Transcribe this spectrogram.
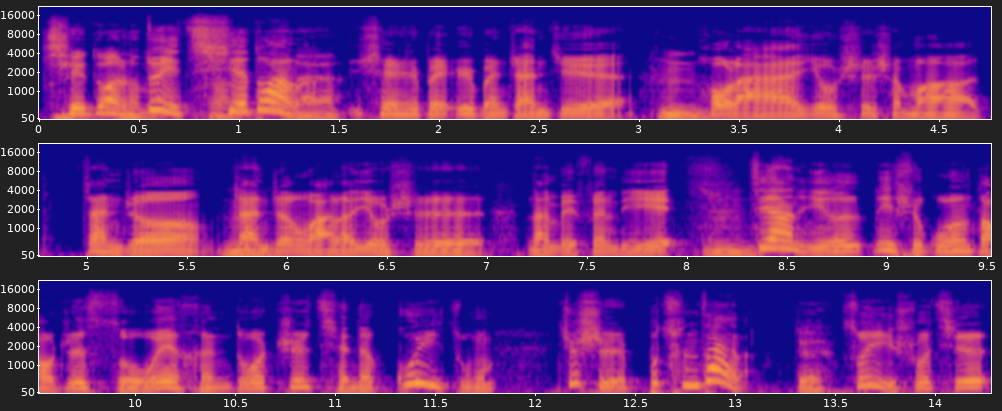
切断了嘛？对切断了哎，先是被日本占据，嗯，后来又是什么战争，战嗯争完了又是南北分离，嗯这样的一个历史过程，导致所谓很多之前的贵族就是不存在了。对，所以说其实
